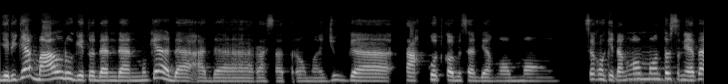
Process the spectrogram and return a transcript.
jadinya malu gitu dan dan mungkin ada ada rasa trauma juga. Takut kalau misalnya dia ngomong. So kalau kita ngomong terus hmm. ternyata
